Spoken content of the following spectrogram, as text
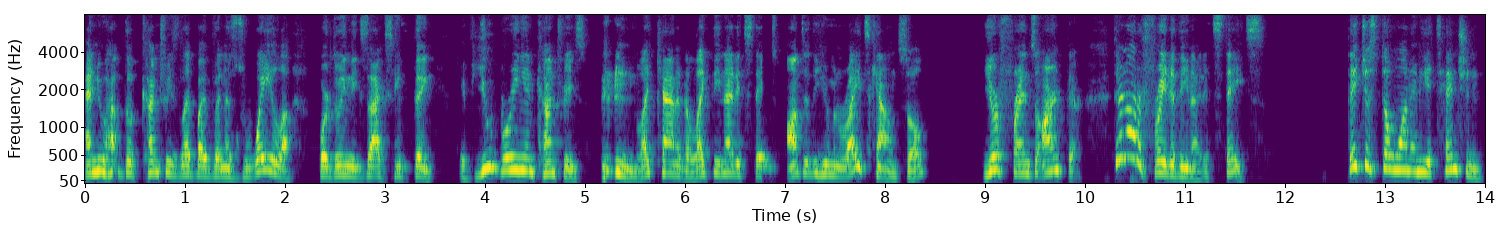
And you have the countries led by Venezuela who are doing the exact same thing. If you bring in countries like Canada, like the United States, onto the Human Rights Council, your friends aren't there. They're not afraid of the United States. They just don't want any attention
